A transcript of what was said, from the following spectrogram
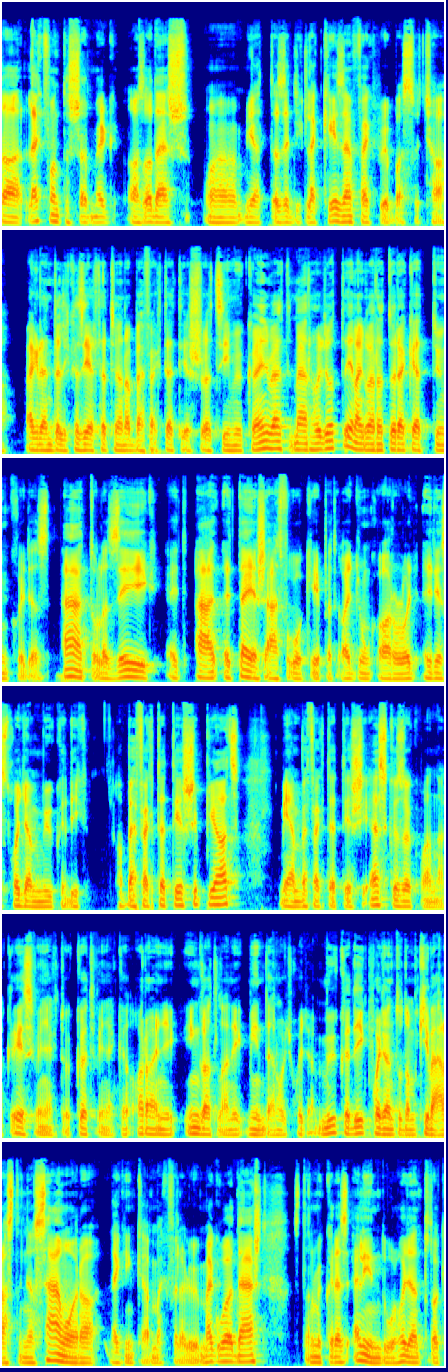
a legfontosabb meg az adás miatt az egyik legkézenfekvőbb az, hogyha megrendelik az érthetően a befektetésről című könyvet, mert hogy ott tényleg arra törekedtünk, hogy az ától az éig egy, egy teljes átfogó képet adjunk arról, hogy egyrészt hogyan működik a befektetési piac, milyen befektetési eszközök vannak, részvényektől, kötvényekkel, aranyig, ingatlanig, minden, hogy hogyan működik, hogyan tudom kiválasztani a számomra leginkább megfelelő megoldást, aztán amikor ez elindul, hogyan tudok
